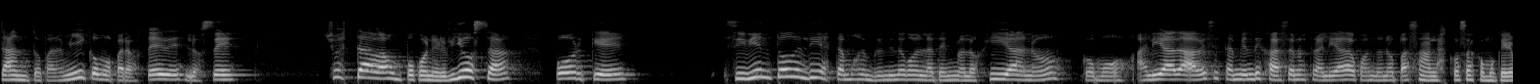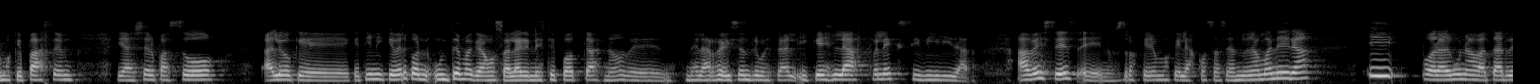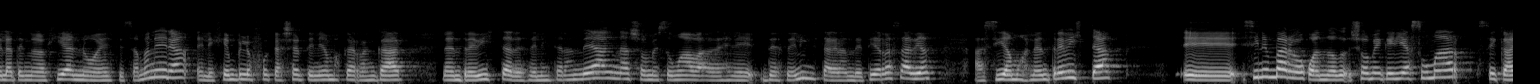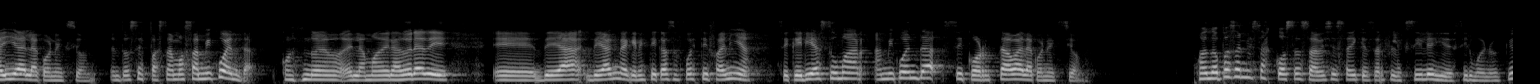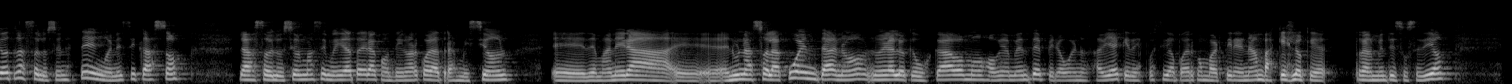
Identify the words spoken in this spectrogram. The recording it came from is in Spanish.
tanto para mí como para ustedes, lo sé. Yo estaba un poco nerviosa porque si bien todo el día estamos emprendiendo con la tecnología, ¿no? Como aliada, a veces también deja de ser nuestra aliada cuando no pasan las cosas como queremos que pasen. Y ayer pasó algo que, tiene que ver con un tema que vamos a hablar en este podcast, ¿no? De, la revisión trimestral y que es la flexibilidad. A veces eh, nosotros queremos que las cosas sean de una manera y por algún avatar de la tecnología no es de esa manera. El ejemplo fue que ayer teníamos que arrancar la entrevista desde el Instagram de Agna, yo me sumaba desde, el Instagram de Tierra Sabia, hacíamos la entrevista. Eh, sin embargo, cuando yo me quería sumar, se caía la conexión. Entonces pasamos a mi cuenta. Cuando la moderadora de, eh, de Agna, que en este caso fue Estefanía, se quería sumar a mi cuenta, se cortaba la conexión. Cuando pasan esas cosas a veces hay que ser flexibles y decir, bueno, ¿qué otras soluciones tengo? En ese caso, la solución más inmediata era continuar con la transmisión eh, de manera eh, en una sola cuenta, ¿no? No era lo que buscábamos, obviamente, pero bueno, sabía que después iba a poder compartir en ambas, que es lo que realmente sucedió.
